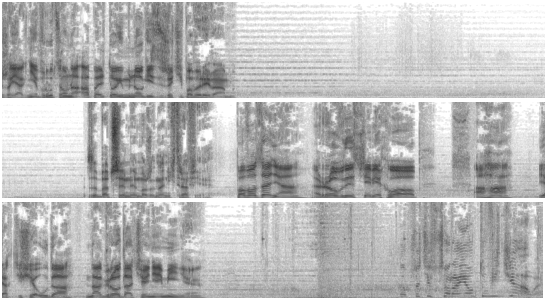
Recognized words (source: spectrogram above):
że jak nie wrócą na apel, to im nogi z życi powyrywam. Zobaczymy, może na nich trafię. Powodzenia, równy z ciebie chłop. Aha, jak ci się uda, nagroda cię nie minie. No przecież wczoraj ją tu widziałem.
